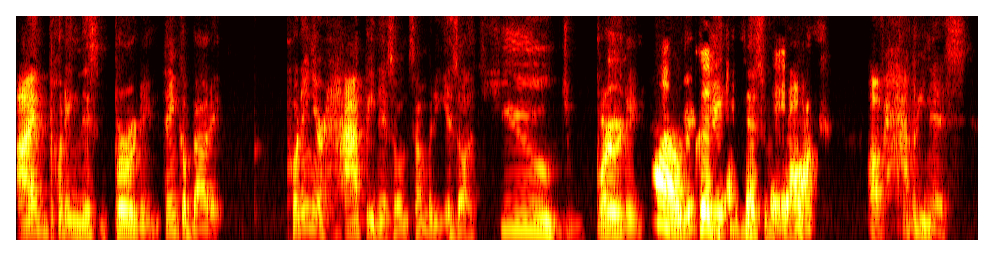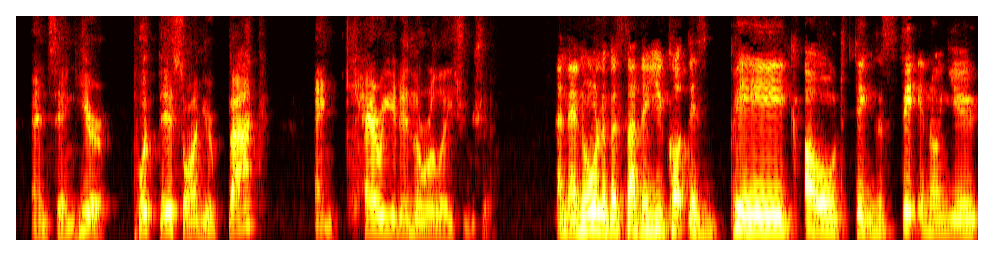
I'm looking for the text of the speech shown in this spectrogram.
I'm putting this burden. Think about it. Putting your happiness on somebody is a huge burden. Oh, good. This rock of happiness and saying, here, put this on your back and carry it in the relationship. And then all of a sudden you've got this big old thing sitting on you.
